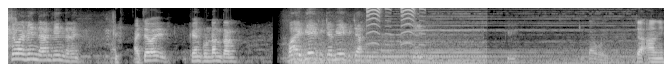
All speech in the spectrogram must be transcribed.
আচ্ছা ভাই ফ্যান দেখান ফ্যান দেখান আচ্ছা ভাই ফ্যান কোনটা আনতাম ভাই বিয়ে পিঠা বিয়ে পিঠা আচ্ছা আনি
